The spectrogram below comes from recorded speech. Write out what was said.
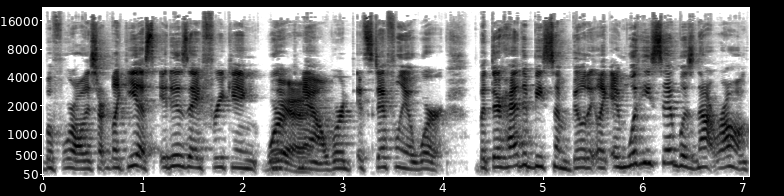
before all this started. Like, yes, it is a freaking work Yeah. now. Where it's definitely a work, but there had to be some building. Like, and what he said was not wrong.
